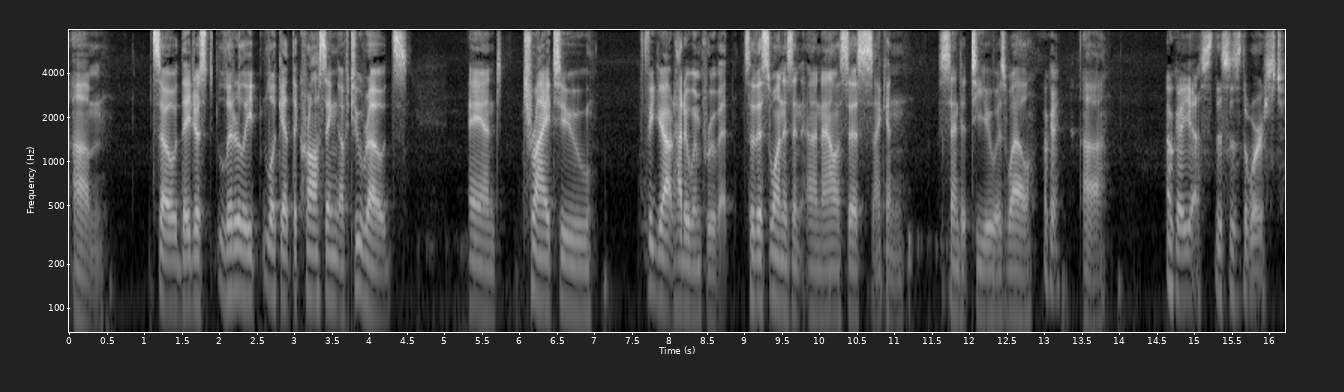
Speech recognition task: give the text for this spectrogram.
Um, so they just literally look at the crossing of two roads and try to figure out how to improve it. So this one is an analysis. I can send it to you as well. Okay. Uh, Okay, yes. This is the worst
